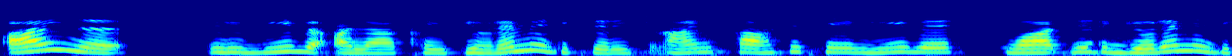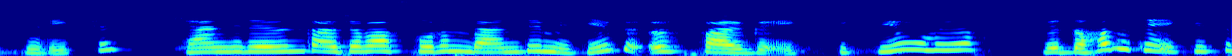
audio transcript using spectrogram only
aynı ilgiyi ve alakayı göremedikleri için, aynı sahte sevgiyi ve vaatleri göremedikleri için kendilerinde acaba sorun bende mi diye bir öz saygı eksikliği oluyor ve daha da tehlikesi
